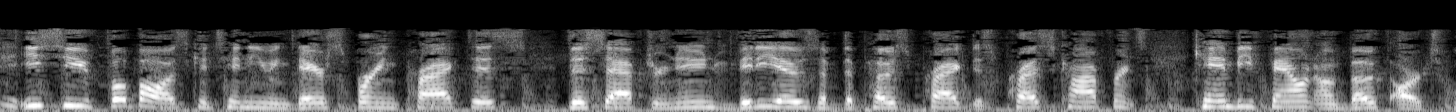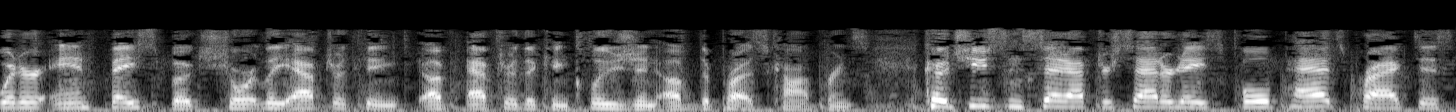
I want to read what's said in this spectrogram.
ECU football is continuing their spring practice this afternoon. Videos of the post-practice press conference can be found on both our Twitter and Facebook shortly after the, after the conclusion of the press conference. Coach Houston said after Saturday's full pads practice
